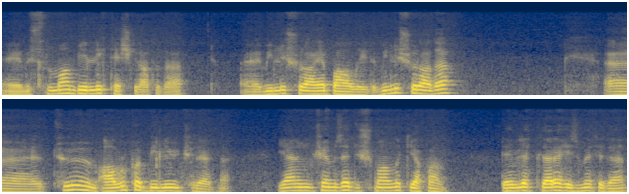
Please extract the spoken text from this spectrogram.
E, Müslüman Birlik Teşkilatı da e, Milli Şura'ya bağlıydı. Milli Şura'da e, tüm Avrupa Birliği ülkelerine yani ülkemize düşmanlık yapan, devletlere hizmet eden,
